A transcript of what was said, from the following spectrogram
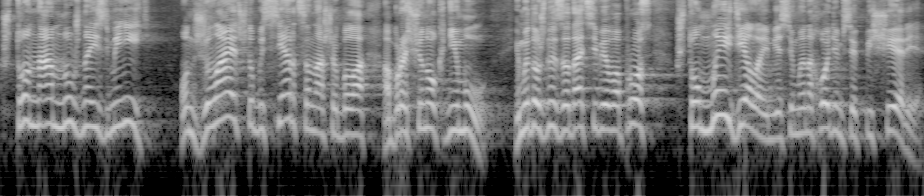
что нам нужно изменить. Он желает, чтобы сердце наше было обращено к Нему. И мы должны задать себе вопрос, что мы делаем, если мы находимся в пещере.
